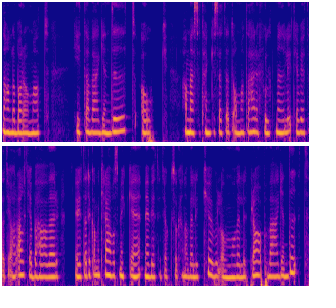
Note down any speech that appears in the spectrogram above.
Det handlar bara om att hitta vägen dit och ha med sig tankesättet om att det här är fullt möjligt. Jag vet att jag har allt jag behöver. Jag vet att det kommer krävas mycket men jag vet att jag också kan ha väldigt kul och må väldigt bra på vägen dit.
